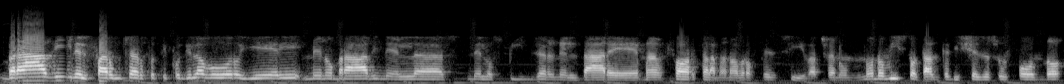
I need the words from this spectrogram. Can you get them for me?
bravi nel fare un certo tipo di lavoro, ieri meno bravi nel- nello spingere, nel dare manforte alla manovra offensiva, cioè non, non ho visto tante discese sul fondo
